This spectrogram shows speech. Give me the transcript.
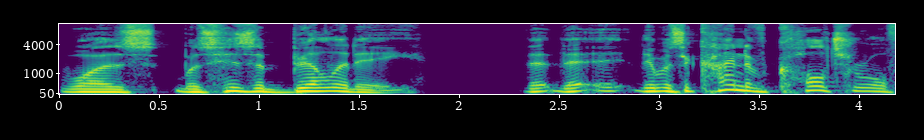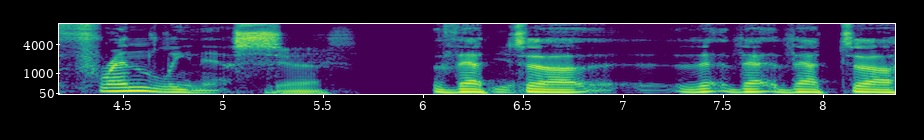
was was his ability. That, that there was a kind of cultural friendliness yes, that uh, that that that, uh,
